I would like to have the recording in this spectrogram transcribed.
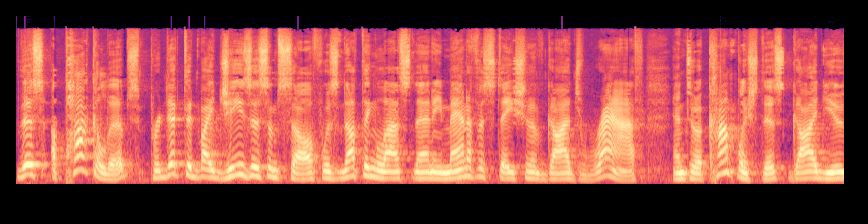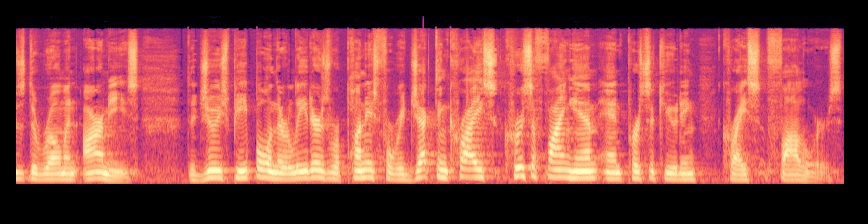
This apocalypse, predicted by Jesus himself, was nothing less than a manifestation of God's wrath. And to accomplish this, God used the Roman armies. The Jewish people and their leaders were punished for rejecting Christ, crucifying him, and persecuting Christ's followers.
